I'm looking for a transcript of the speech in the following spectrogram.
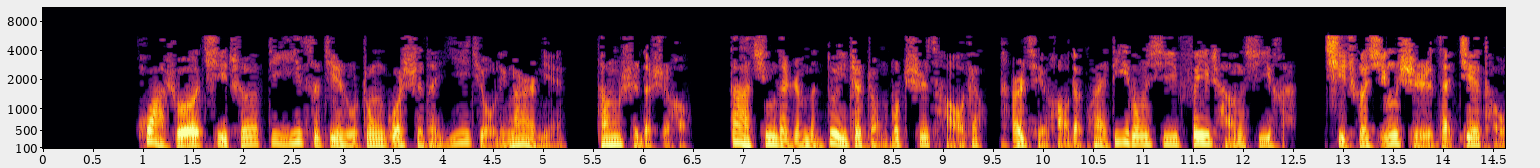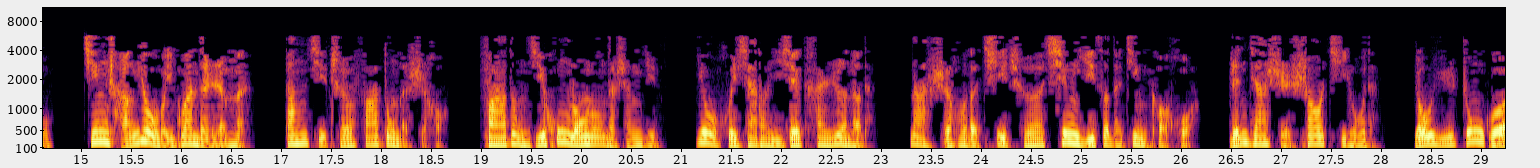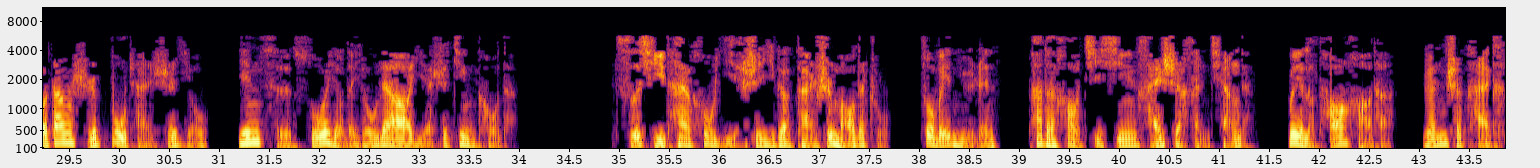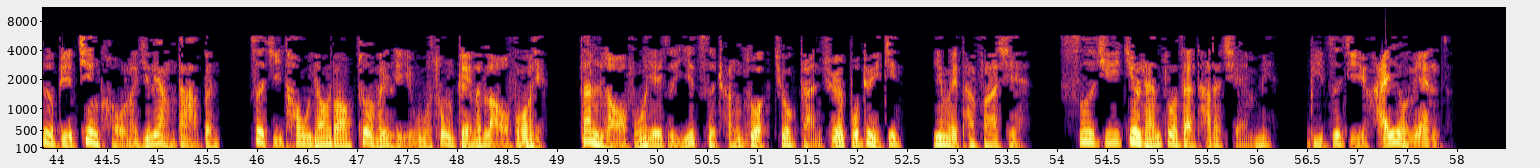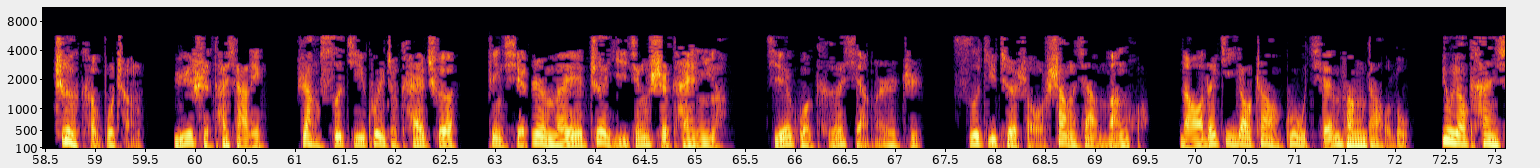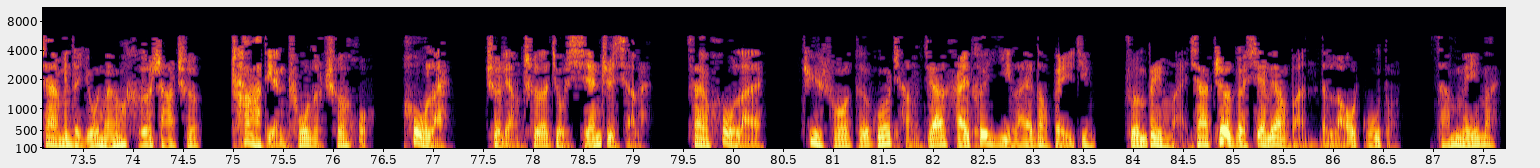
话说，汽车第一次进入中国是在一九零二年，当时的时候，大清的人们对这种不吃草料而且跑得快的东西非常稀罕。汽车行驶在街头，经常又围观的人们，当汽车发动的时候。发动机轰隆隆的声音，又会吓到一些看热闹的。那时候的汽车清一色的进口货，人家是烧汽油的。由于中国当时不产石油，因此所有的油料也是进口的。慈禧太后也是一个赶时髦的主，作为女人，她的好奇心还是很强的。为了讨好她，袁世凯特别进口了一辆大奔。自己掏腰包作为礼物送给了老佛爷，但老佛爷子一次乘坐就感觉不对劲，因为他发现司机竟然坐在他的前面，比自己还有面子，这可不成。于是他下令让司机跪着开车，并且认为这已经是开恩了。结果可想而知，司机这手上下忙活，脑袋既要照顾前方道路，又要看下面的油门和刹车。差点出了车祸，后来这辆车就闲置下来。再后来，据说德国厂家还特意来到北京，准备买下这个限量版的老古董，咱没卖。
